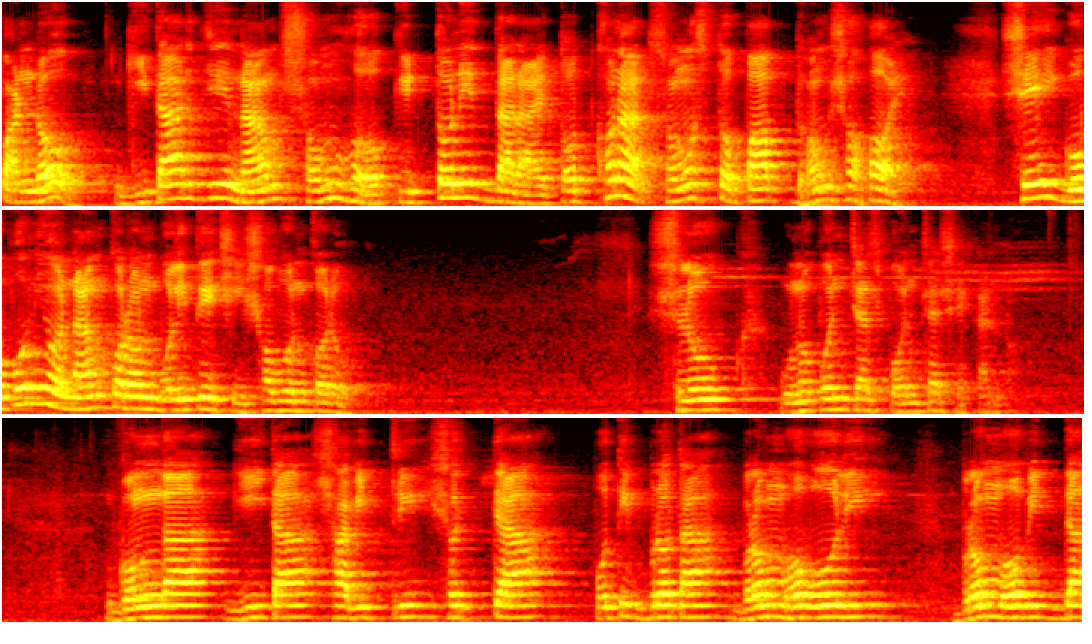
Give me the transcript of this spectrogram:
পাণ্ডব, গীতার যে নাম সমূহ কীর্তনের দ্বারায় তৎক্ষণাৎ সমস্ত পাপ ধ্বংস হয়, সেই গোপনীয় নামকরণ বলিতেছি, শ্রবণ করো। শ্লোক ঊনপঞ্চাশ পঞ্চাশ, একান্ন। গঙ্গা, গীতা, সাবিত্রী, সত্যা, পতিব্রতা, ব্রহ্মবলী, ব্রহ্মবিদ্যা,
